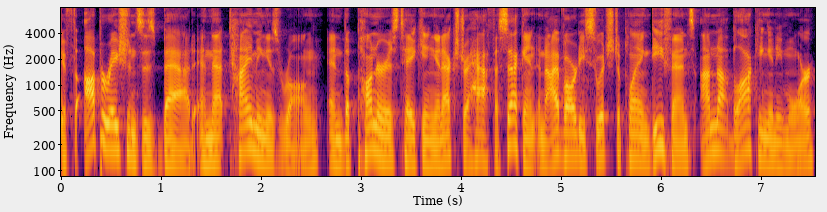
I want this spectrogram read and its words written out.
If the operations is bad and that timing is wrong and the punter is taking an extra half a second and I've already switched to playing defense, I'm not blocking anymore.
